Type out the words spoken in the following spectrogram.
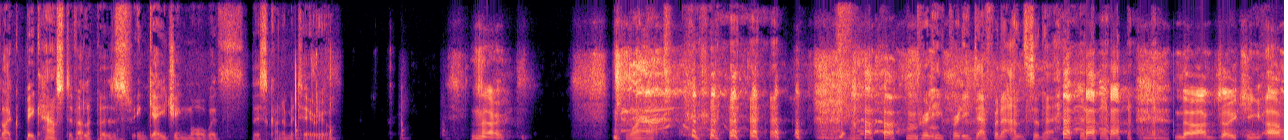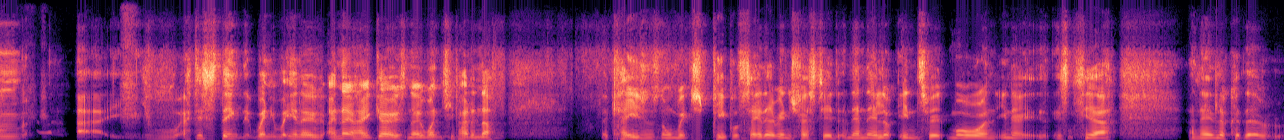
like big house developers engaging more with this kind of material? No. Why not? um, pretty pretty definite answer there. no, I'm joking. Um, uh, I just think that when you know, I know how it goes. No, once you've had enough occasions on which people say they're interested, and then they look into it more, and you know, it's yeah, and they look at the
